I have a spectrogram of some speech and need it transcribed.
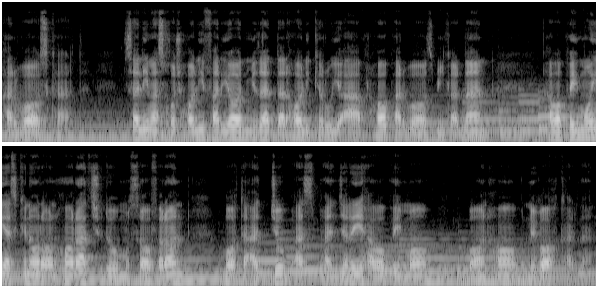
پرواز کرد. سلیم از خوشحالی فریاد می‌زد در حالی که روی ابرها پرواز می‌کردند. هواپیمایی از کنار آنها رد شد و مسافران با تعجب از پنجره هواپیما با آنها نگاه کردند.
